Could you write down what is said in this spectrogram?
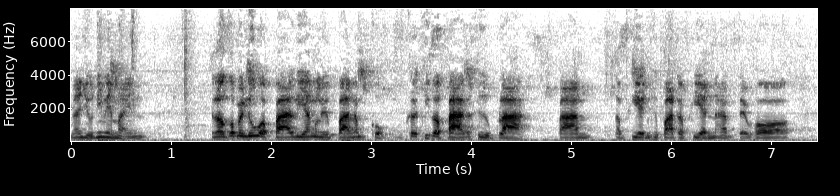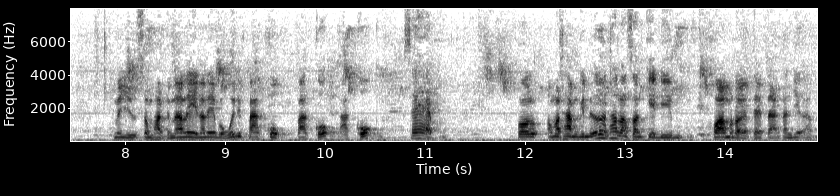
มาอยู่นี่ใหม่ๆเราก็ไม่รู้ว่าปลาเลี้ยงหรือปลาน้ำกบก็คิดว่าปลาก็คือปลาปลาตะเพียนคือปลาตะเพียนนะครับ แต่พอ มาอยู่สัมผัสกับนาเล่นาเล่บอกว่านี่ปลากกปลากกปลากกแซ่บพอเอามาทำกินเออถ้าเราสังเกตดีความอร่อยแตกต่างกันเยอะครับ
